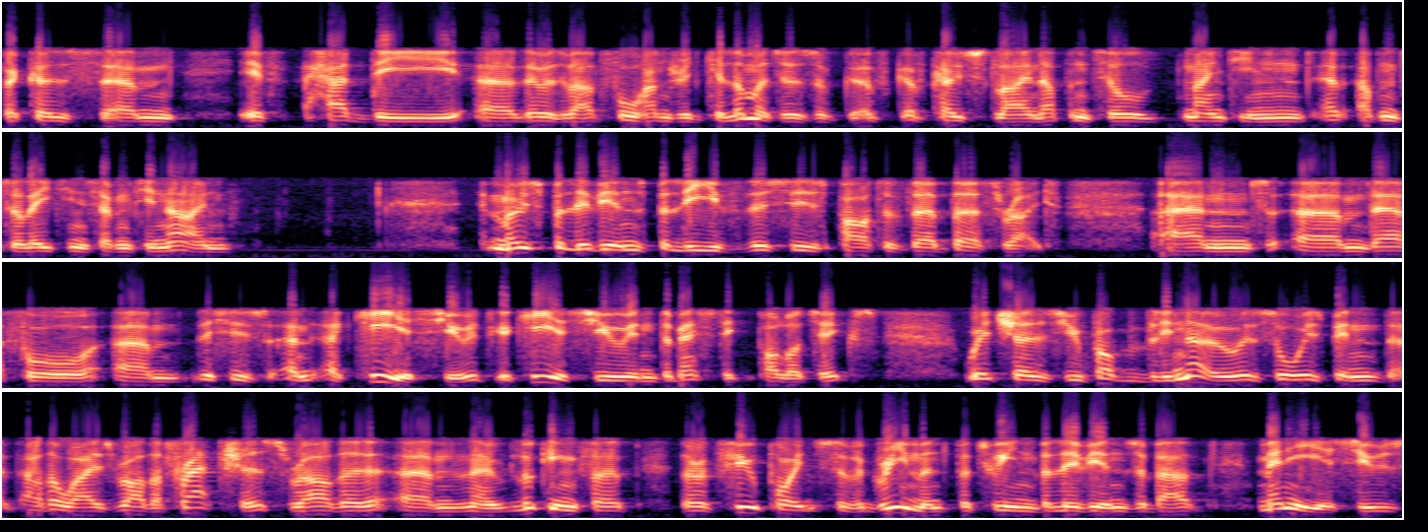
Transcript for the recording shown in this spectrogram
because um, if had the uh, there was about 400 kilometers of, of, of coastline up until 19 uh, up until 1879. Most Bolivians believe this is part of their birthright and um, therefore um, this is an, a key issue. It's a key issue in domestic politics, which, as you probably know, has always been otherwise rather fractious. Rather, um, you know, looking for there are a few points of agreement between Bolivians about many issues,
